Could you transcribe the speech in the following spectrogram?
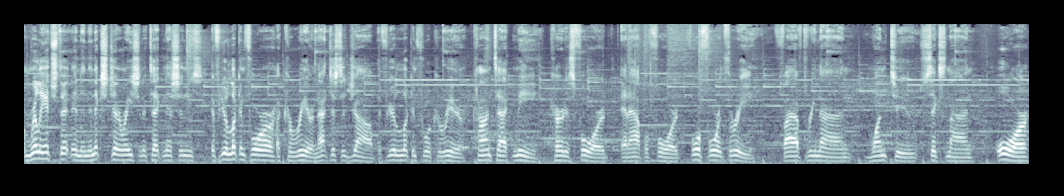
I'm really interested in the next generation of technicians. If you're looking for a career, not just a job, if you're looking for a career, contact me, Curtis Ford, at Apple Ford, 443 539 1269, or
